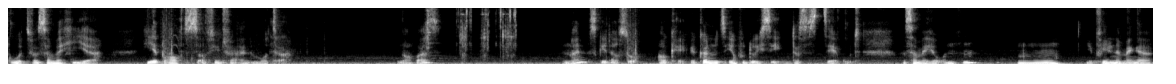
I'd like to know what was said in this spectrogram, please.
Gut, was haben wir hier? Hier braucht es auf jeden Fall eine Mutter. Noch was? Nein, es geht auch so. Okay, wir können uns irgendwo durchsägen. Das ist sehr gut. Was haben wir hier unten? Hm, hier fehlen eine Menge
